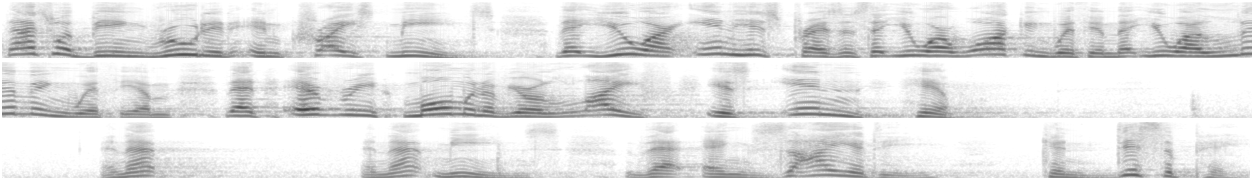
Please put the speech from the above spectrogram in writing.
That's what being rooted in Christ means that you are in His presence, that you are walking with Him, that you are living with Him, that every moment of your life is in Him. And that, and that means that anxiety can dissipate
